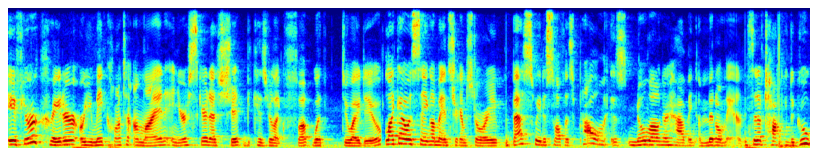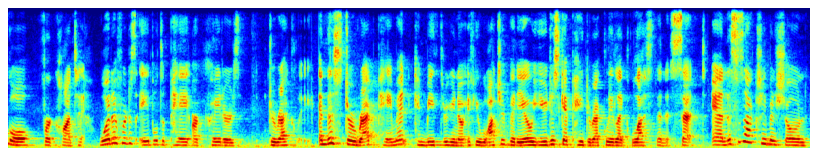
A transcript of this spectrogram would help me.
if you're a creator or you make content online and you're scared as shit because you're like, fuck, what do I do? Like I was saying on my Instagram story, the best way to solve this problem is no longer having a middleman. Instead of talking to Google for content, what if we're just able to pay our creators directly? And this direct payment can be through, you know, if you watch a video, you just get paid directly like less than a cent. And this has actually been shown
